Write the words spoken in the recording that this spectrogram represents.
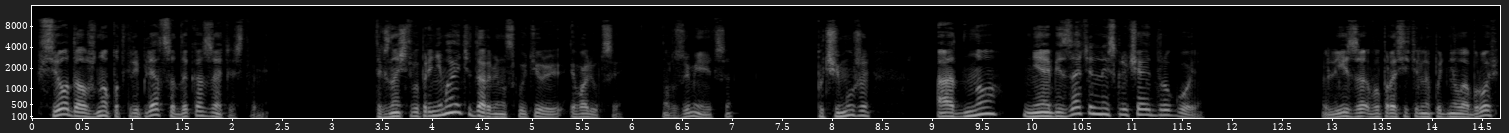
Все должно подкрепляться доказательствами. Так значит, вы принимаете дарвиновскую теорию эволюции? Ну, разумеется. Почему же одно не обязательно исключает другое? Лиза вопросительно подняла бровь.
